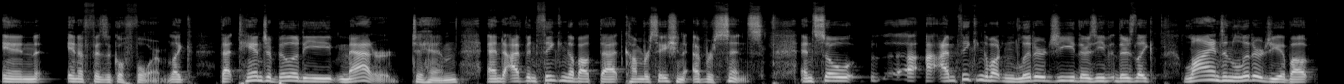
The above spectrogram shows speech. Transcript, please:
in in a physical form. Like that tangibility mattered to him. And I've been thinking about that conversation ever since. And so uh, I'm thinking about in liturgy, there's even, there's like lines in liturgy about,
